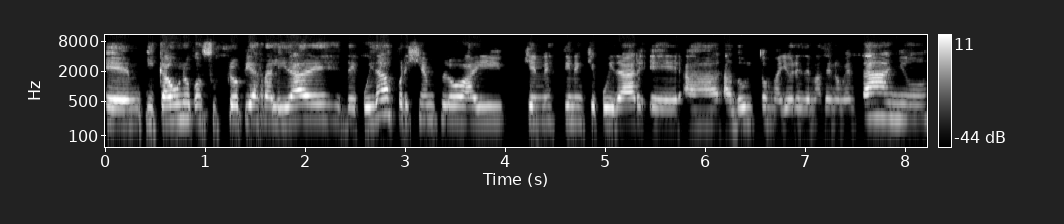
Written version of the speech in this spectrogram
eh, y cada uno con sus propias realidades de cuidados. Por ejemplo, hay quienes tienen que cuidar eh, a adultos mayores de más de 90 años,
